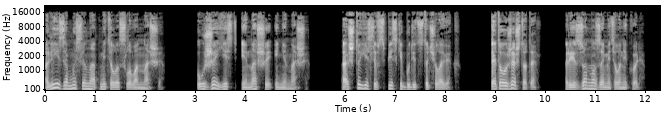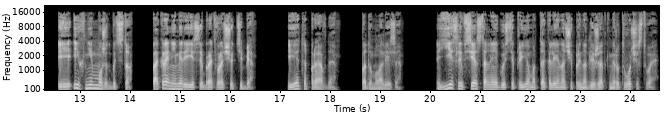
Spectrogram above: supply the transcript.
Лиза мысленно отметила слово «наши». Уже есть и наши, и не наши. А что, если в списке будет сто человек? Это уже что-то, резонно заметила Николь. И их не может быть сто. По крайней мере, если брать в расчет тебя. И это правда, подумала Лиза. Если все остальные гости приема так или иначе принадлежат к миру творчества,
